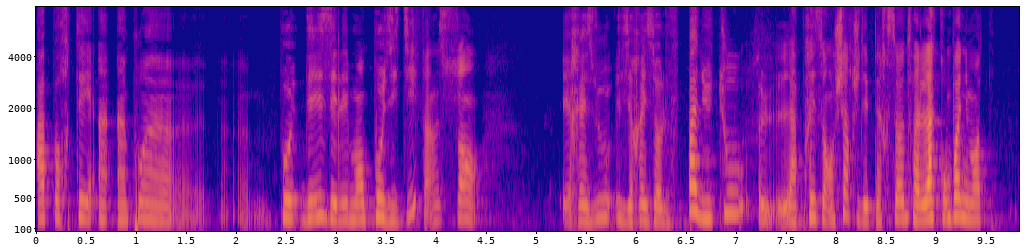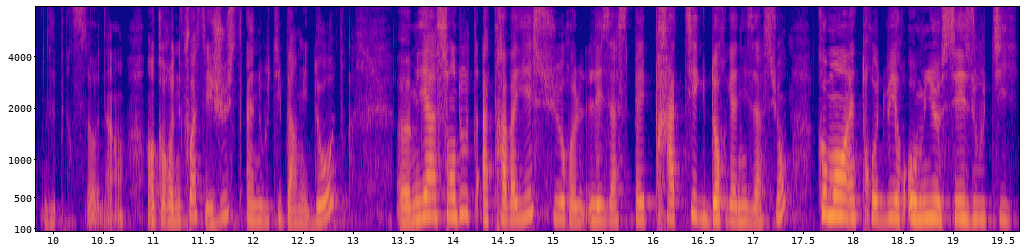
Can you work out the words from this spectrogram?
apporter des éléments positifs, hein, sans ils résolvent pas du tout la prise en charge des personnes, enfin l'accompagnement des personnes. Hein. Encore une fois, c'est juste un outil parmi d'autres. Euh, il y a sans doute à travailler sur les aspects pratiques d'organisation, comment introduire au mieux ces outils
